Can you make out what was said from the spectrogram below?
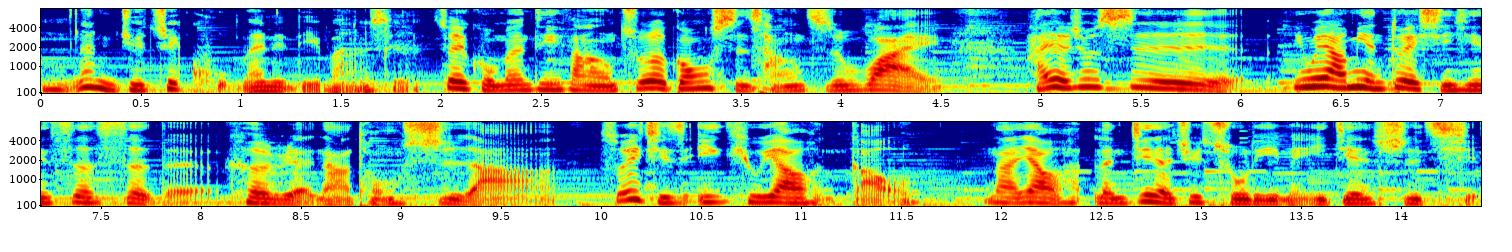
嗯，那你觉得最苦闷的地方是？最苦闷的地方，除了工时长之外。还有就是因为要面对形形色色的客人啊、同事啊，所以其实 EQ 要很高，那要冷静的去处理每一件事情。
